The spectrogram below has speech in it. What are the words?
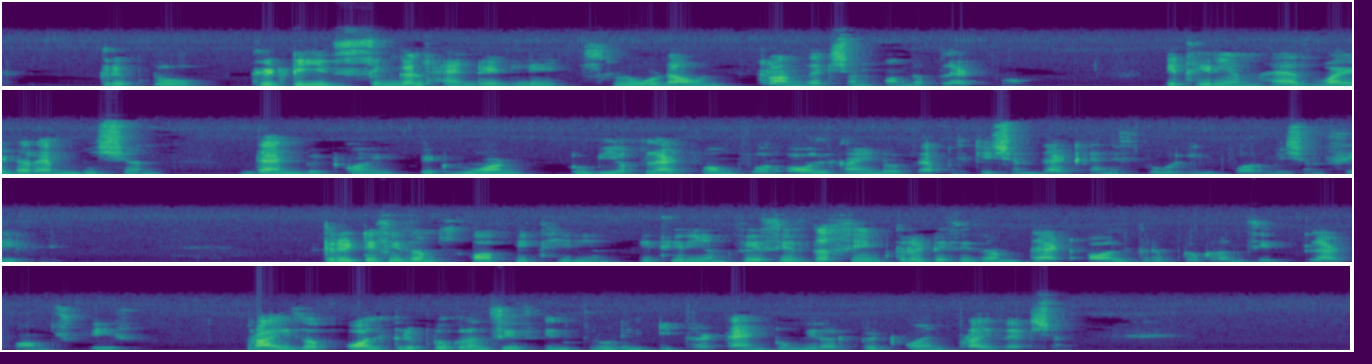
Crypto CryptoKitties single-handedly slowed down transactions on the platform. Ethereum has wider ambition than Bitcoin. It wants to be a platform for all kind of application that can store information safely. Criticisms of Ethereum Ethereum faces the same criticism that all cryptocurrency platforms face. Price of all cryptocurrencies including Ether tend to mirror Bitcoin price action.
